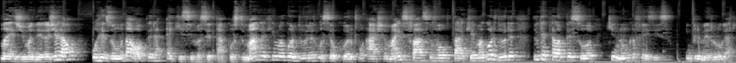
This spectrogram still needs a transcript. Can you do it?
Mas de maneira geral, o resumo da ópera é que se você está acostumado a queimar gordura, o seu corpo acha mais fácil voltar a queimar gordura do que aquela pessoa que nunca fez isso em primeiro lugar.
